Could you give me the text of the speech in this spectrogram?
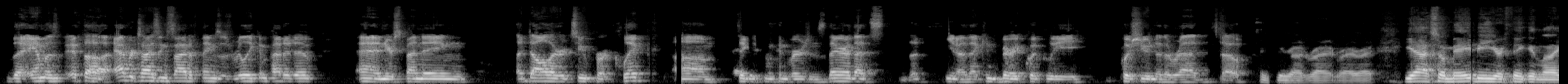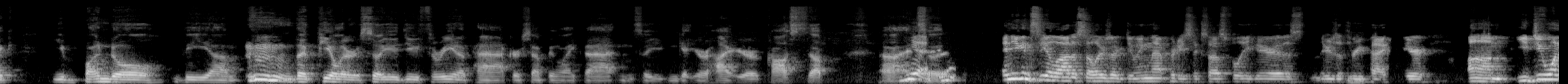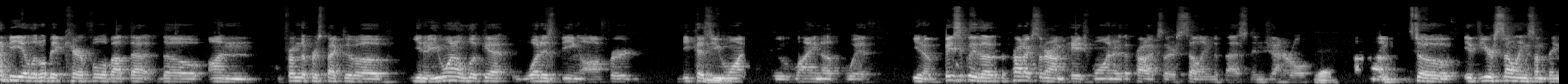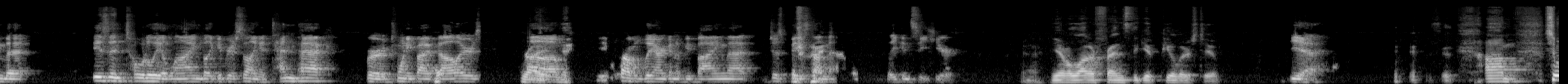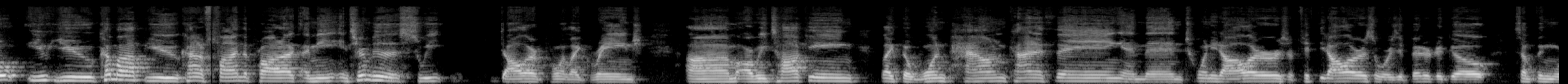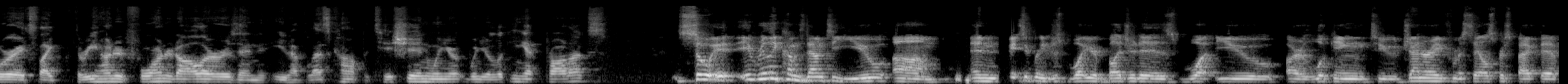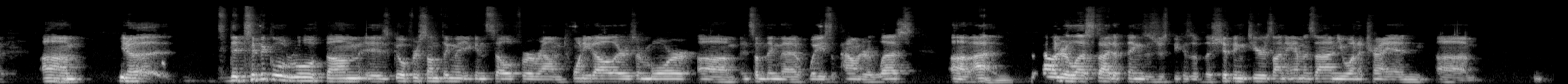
the Amazon if the advertising side of things is really competitive and you're spending a dollar or two per click um, to get some conversions there, that's that you know that can very quickly push you into the red. So into red, right, right, right. Yeah. So maybe you're thinking like you bundle the um, the peelers, so you do three in a pack or something like that, and so you can get your high your costs up. Uh, and yeah, so, and you can see a lot of sellers are doing that pretty successfully here. This here's a three pack here. Um, you do want to be a little bit careful about that though, on from the perspective of you know you want to look at what is being offered because mm-hmm. you want to line up with you know, basically the, the products that are on page one are the products that are selling the best in general. Yeah. Um, so if you're selling something that isn't totally aligned, like if you're selling a 10 pack for $25, right. Um, you probably aren't going to be buying that just based on that that you can see here. Yeah. You have a lot of friends to give peelers to. Yeah. um, so you you come up, you kind of find the product. I mean, in terms of the sweet dollar point like range, um, are we talking like the one pound kind of thing and then $20 or $50? Or is it better to go something where it's like $300, $400 and you have less competition when you're, when you're looking at products? So it, it really comes down to you um, and basically just what your budget is, what you are looking to generate from a sales perspective. Um, you know, the typical rule of thumb is go for something that you can sell for around twenty dollars or more, um, and something that weighs a pound or less. Uh, mm-hmm. I, the pound or less side of things is just because of the shipping tiers on Amazon. You want to try and um,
